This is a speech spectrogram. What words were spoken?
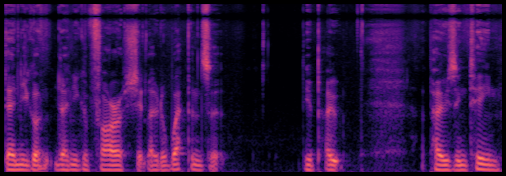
then you got then you can fire a shitload of weapons at the oppo opposing team.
